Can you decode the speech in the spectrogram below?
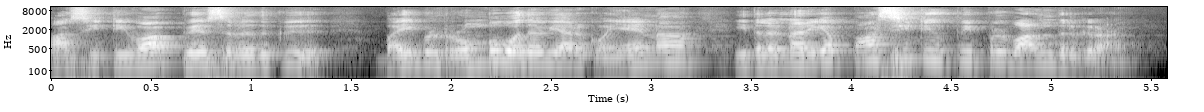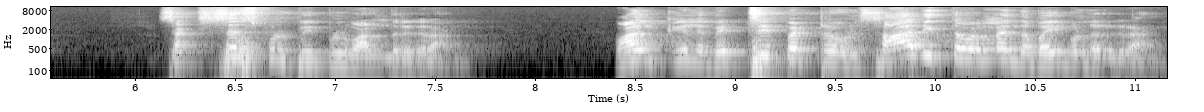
பாசிட்டிவாக பேசுறதுக்கு பைபிள் ரொம்ப உதவியாக இருக்கும். ஏன்னா இதில் நிறைய பாசிட்டிவ் பீப்புள் வாழ்ந்துருக்கிறாங்க. சக்சஸ்ஃபுல் பீப்புள் வாழ்ந்துருக்கிறாங்க. வாழ்க்கையில் வெற்றி பெற்றவர்கள் சாதித்தவர்கள் இந்த பைபிளில் இருக்கிறாங்க.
